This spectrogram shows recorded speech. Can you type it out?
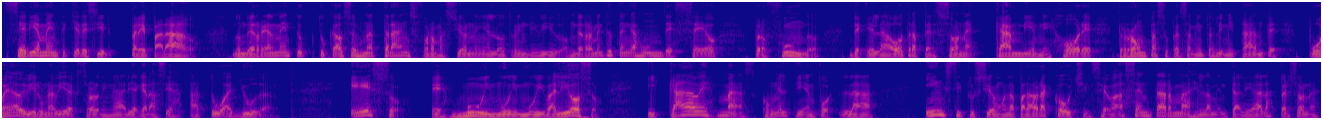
seriamente quiere decir preparado, donde realmente tú, causes una transformación en el otro individuo, donde realmente tú tengas un deseo profundo de que la otra persona cambie, mejore, rompa sus pensamientos limitantes, pueda vivir una vida extraordinaria gracias a tu ayuda. Eso es muy, muy, muy valioso. Y cada vez más, con el tiempo, la institución o la palabra coaching se va a sentar más en la mentalidad de las personas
